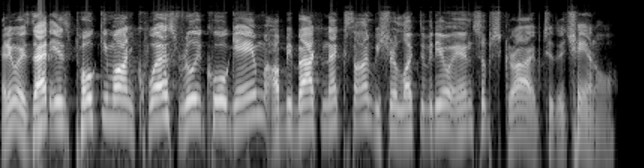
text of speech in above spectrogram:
Anyways, that is Pokemon Quest. Really cool game. I'll be back next time. Be sure to like the video and subscribe to the channel.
